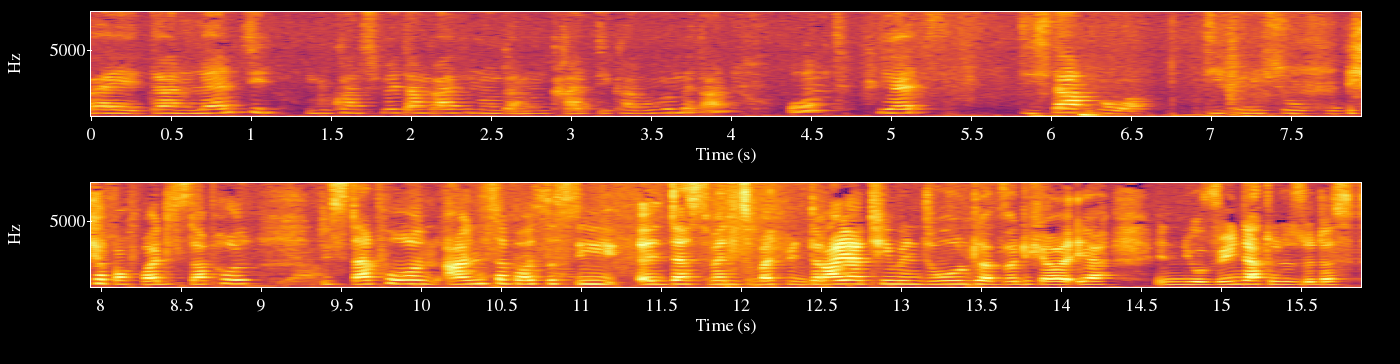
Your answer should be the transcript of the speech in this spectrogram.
Weil dann lernt sie, und du kannst mit angreifen und dann greift die Kanone mit an. Und jetzt die Star Power. Die finde ich so gut. Ich habe auch beide Star Power. Ja. Die Star Power und eine Star Power ist, dass die, äh, dass wenn zum Beispiel ein Dreier-Team in so, da würde ich aber eher in Juwelenjagd oder so das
